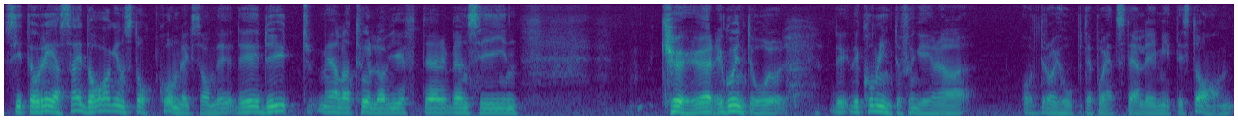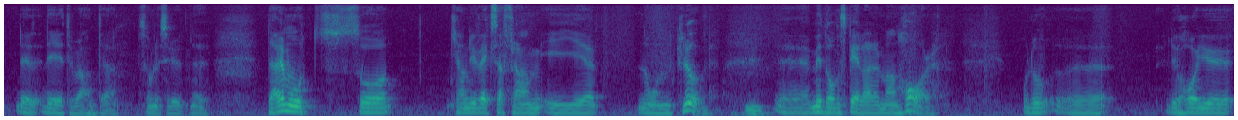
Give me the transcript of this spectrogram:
Sitta och resa i dagens Stockholm liksom. Det, det är dyrt med alla tullavgifter, bensin, köer. Det går inte att... Det, det kommer inte att fungera och dra ihop det på ett ställe mitt i stan. Det, det tror jag inte som det ser ut nu. Däremot så kan det ju växa fram i eh, någon klubb mm. eh, med de spelare man har. Och då, eh, du har ju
